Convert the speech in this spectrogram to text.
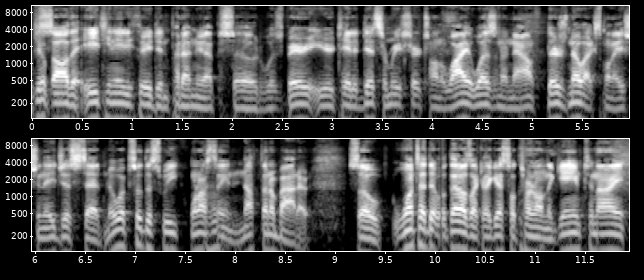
Yep. Saw that 1883 didn't put out a new episode. Was very irritated. Did some research on why it wasn't announced. There's no explanation. They just said no episode this week. We're not uh-huh. saying nothing about it. So once I dealt with that, I was like, I guess I'll turn on the game tonight.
